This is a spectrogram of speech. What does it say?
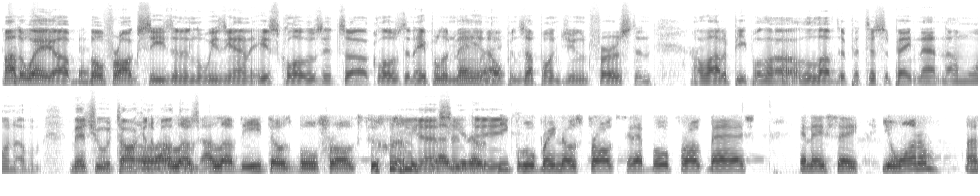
By the way, uh, bullfrog season in Louisiana is closed. It's uh, closed in April and May and right. opens up on June 1st. And a lot of people uh, love to participate in that, and I'm one of them. Mitch, you were talking oh, about I love, those. I love to eat those bullfrogs too. Let me yes, tell you, indeed. you know, the people who bring those frogs to that bullfrog bash, and they say, "You want them? I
